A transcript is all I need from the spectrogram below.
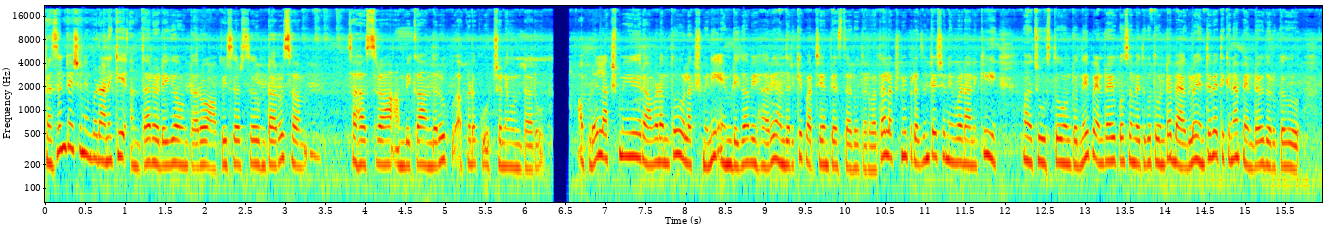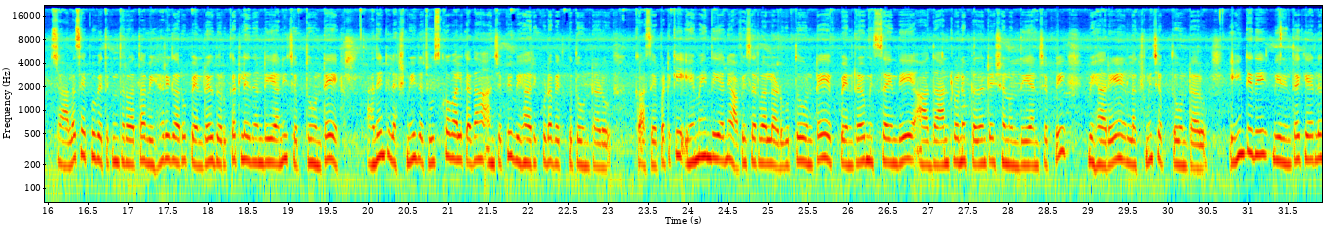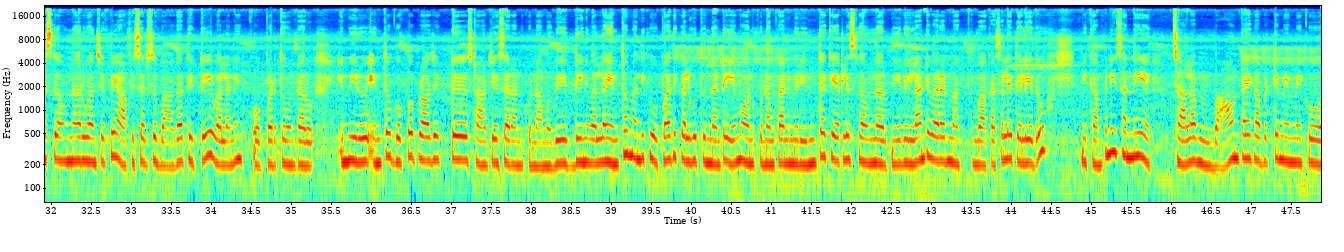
Presentation ఇవ్వడానికి అంతా రెడీగా ఉంటారు. ఆఫీసర్స్ ఉంటారు. సహస్ర అంబిక అందరూ అక్కడ కూర్చొని ఉంటారు. అప్పుడే లక్ష్మి రావడంతో లక్ష్మిని ఎండిగా విహారి అందరికీ పరిచయం చేస్తాడు. తర్వాత లక్ష్మి ప్రజెంటేషన్ ఇవ్వడానికి చూస్తూ ఉంటుంది. పెన్ డ్రైవ్ కోసం వెతుకుతుంటే బ్యాగ్లో ఎంత వెతికినా పెన్ డ్రైవ్ దొరకదు. చాలాసేపు వెతికిన తర్వాత విహారి గారు పెన్ డ్రైవ్ దొరకట్లేదండి అని చెప్తూ ఉంటే అదేంటి లక్ష్మి చూసుకోవాలి కదా అని చెప్పి విహారి కూడా వెతుకుతూ ఉంటాడు. కాసేపటికి ఏమైంది అని ఆఫీసర్ వాళ్ళు అడుగుతూ ఉంటే పెన్ డ్రైవ్ మిస్ అయింది ఆ దాంట్లోనే ప్రజెంటేషన్ ఉంది అని చెప్పి విహారి లక్ష్మి చెప్తూ ఉంటారు. ఏంటిది? మీరు ఇంత కేర్లెస్గా ఉన్నారు అని చెప్పి ఆఫీసర్స్ బాగా తిట్టి వాళ్ళని కోప్పడుతూ ఉంటారు. మీరు ఎంతో గొప్ప ప్రాజెక్ట్ స్టార్ట్ చేశారనుకున్నాము అనుకున్నాము దీనివల్ల ఎంతో మందికి ఉపాధి కలుగుతుందంటే ఏమో అనుకున్నాం. కానీ మీరు ఇంత కేర్లెస్గా ఉన్నారు. మీరు ఇలాంటి వారని మాకు మాకు అసలే తెలియదు. మీ కంపెనీస్ అన్నీ చాలా బాగుంటాయి కాబట్టి మేము మీకు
